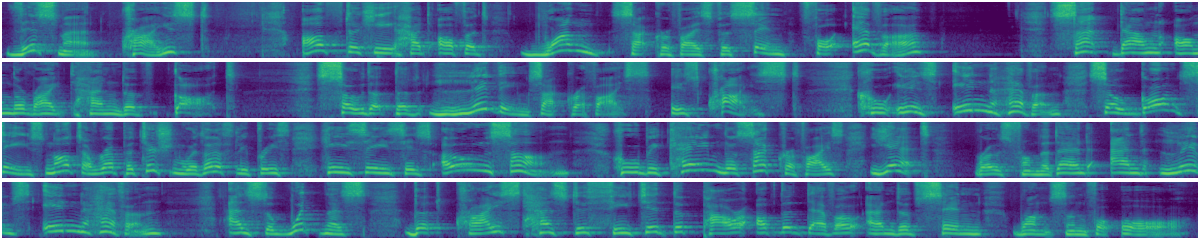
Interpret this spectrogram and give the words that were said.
this man, Christ, after he had offered one sacrifice for sin forever, sat down on the right hand of God, so that the living sacrifice is Christ who is in heaven. So God sees not a repetition with earthly priests, he sees his own son who became the sacrifice, yet rose from the dead and lives in heaven as the witness that Christ has defeated the power of the devil and of sin once and for all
